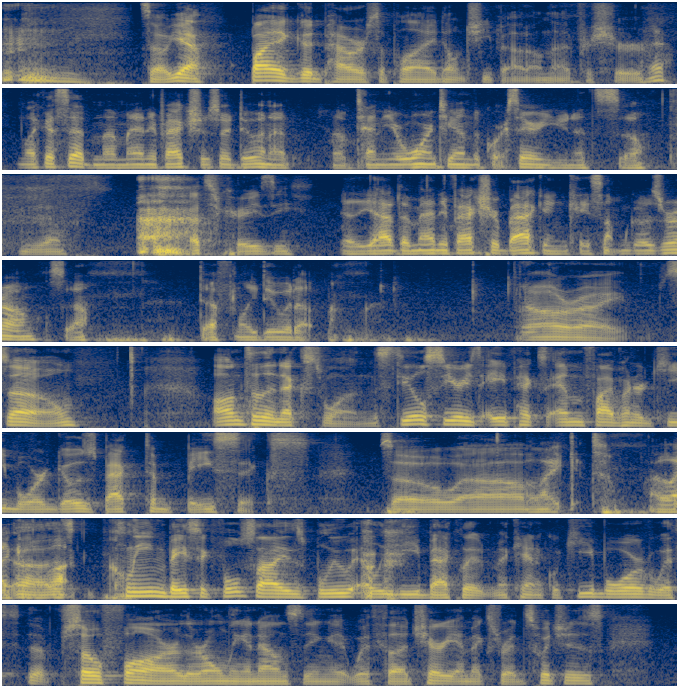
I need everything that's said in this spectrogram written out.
so, yeah, buy a good power supply. Don't cheap out on that for sure. yeah, like I said, and the manufacturers are doing it. You know, ten year warranty on the Corsair units. So Yeah. That's crazy. yeah, you have the manufacturer backing in case something goes wrong. So definitely do it up. All right. So, on to the next one. SteelSeries Apex M500 keyboard goes back to basics. So, um, I like it. I like it uh, a lot. this clean, basic, full-size blue LED backlit mechanical keyboard with. Uh, so far, they're only announcing it with uh, Cherry MX Red switches.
